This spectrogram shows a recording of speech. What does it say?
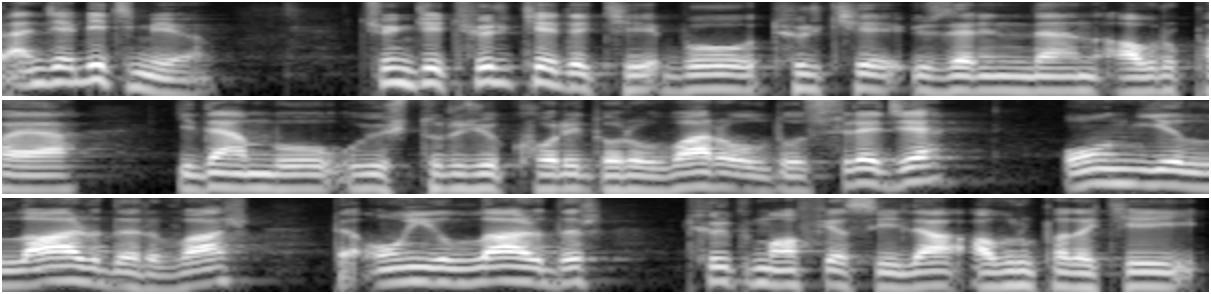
Bence bitmiyor. Çünkü Türkiye'deki bu Türkiye üzerinden Avrupa'ya giden bu uyuşturucu koridoru var olduğu sürece 10 yıllardır var ve 10 yıllardır Türk mafyasıyla Avrupa'daki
